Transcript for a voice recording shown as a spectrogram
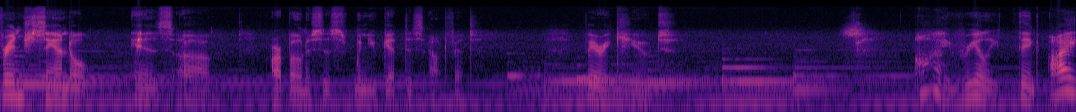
fringe sandal is um, our bonuses when you get this outfit very cute. I really think, I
